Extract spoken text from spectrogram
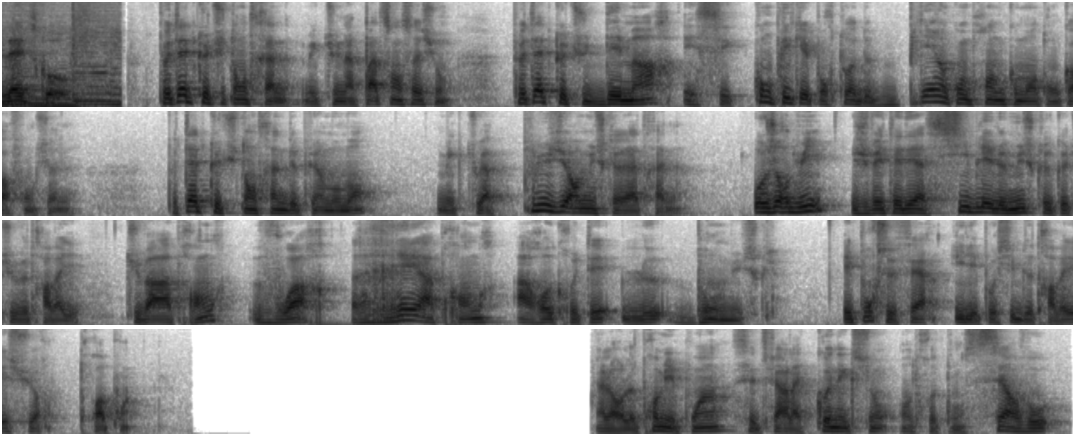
Let's go Peut-être que tu t'entraînes, mais que tu n'as pas de sensation. Peut-être que tu démarres et c'est compliqué pour toi de bien comprendre comment ton corps fonctionne. Peut-être que tu t'entraînes depuis un moment, mais que tu as plusieurs muscles à la traîne. Aujourd'hui, je vais t'aider à cibler le muscle que tu veux travailler. Tu vas apprendre, voire réapprendre à recruter le bon muscle. Et pour ce faire, il est possible de travailler sur trois points. Alors le premier point, c'est de faire la connexion entre ton cerveau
